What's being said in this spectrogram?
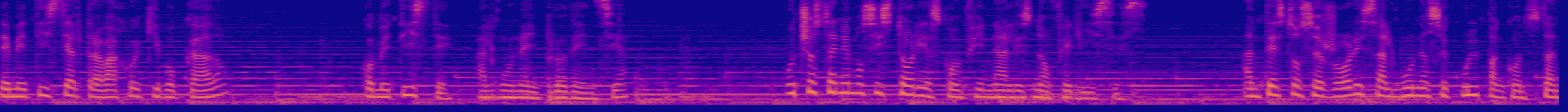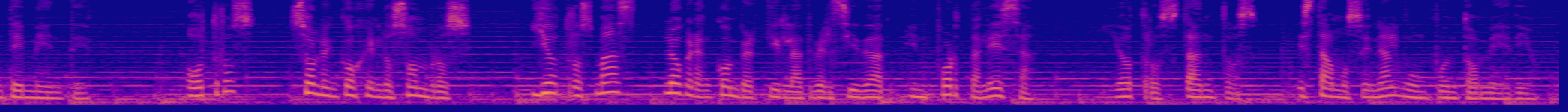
¿Te metiste al trabajo equivocado? ¿Cometiste alguna imprudencia? Muchos tenemos historias con finales no felices. Ante estos errores algunos se culpan constantemente, otros solo encogen los hombros y otros más logran convertir la adversidad en fortaleza y otros tantos estamos en algún punto medio.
